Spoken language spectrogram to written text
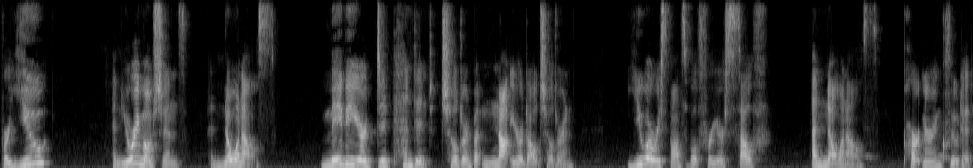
for you and your emotions and no one else. Maybe your dependent children, but not your adult children. You are responsible for yourself and no one else, partner included.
